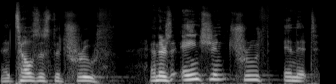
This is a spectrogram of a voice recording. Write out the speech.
And it tells us the truth. And there's ancient truth in it.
